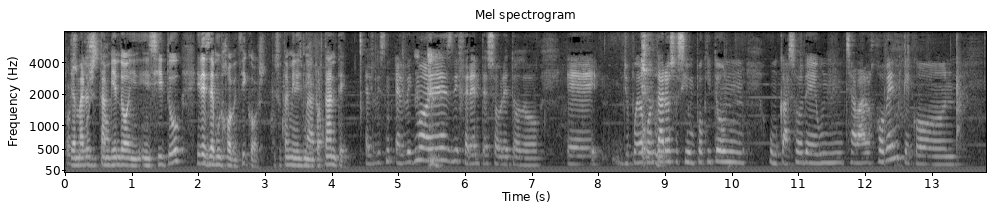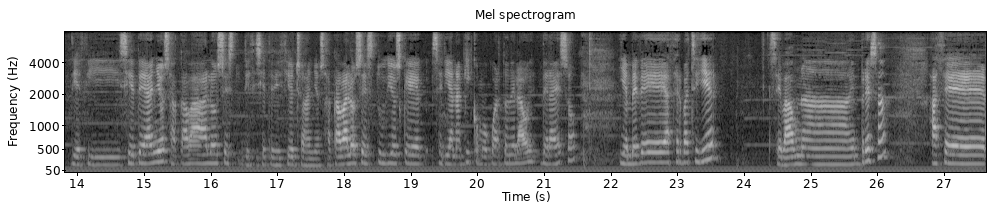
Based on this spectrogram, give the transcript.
y además los están viendo in, situ y desde muy jovencicos. Eso también es muy importante. El, ritmo es diferente, sobre todo. Eh, yo puedo contaros así un poquito un, caso de un chaval joven que con 17 años acaba los 17, 18 años, acaba los estudios que serían aquí como cuarto de la ESO y en vez de hacer bachiller se va a una empresa a hacer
